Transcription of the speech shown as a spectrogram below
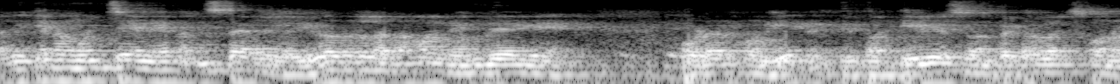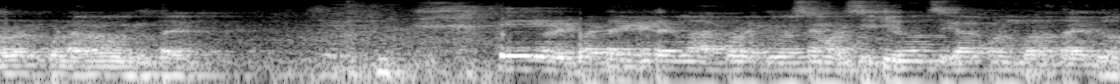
ಅದಕ್ಕಿಂತ ಮುಂಚೆ ಏನೇನು ಅನಿಸ್ತಾ ಇರಲಿಲ್ಲ. ಇರೋದ್ರಲ್ಲ ನಮಗೆ ನೆಮ್ಮದಿಯಾಗಿ ಓಡಾಡ್ಕೊಂಡು ಏನಿರ್ತಿತ್ತು ಟಿ ವಿ ಎಸ್ ಒಂದು ಪೆಟ್ರೋಲ್ ಹಾಕ್ಸ್ಕೊಂಡು ಓಡಾಡ್ಕೊಂಡು ಆರಾಮಾಗಿರ್ತಾ ಇತ್ತು ಬಟ್ಟೆ ಗಿಟ್ಟೆ ಎಲ್ಲ ಹಾಕೊಳಕ್ಕೆ ಯೋಚನೆ ಮಾಡಿ ಸಿಕ್ಕಿದೊಂದು ಸಿಗಾಕೊಂಡು ಬರ್ತಾ ಇದ್ವು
